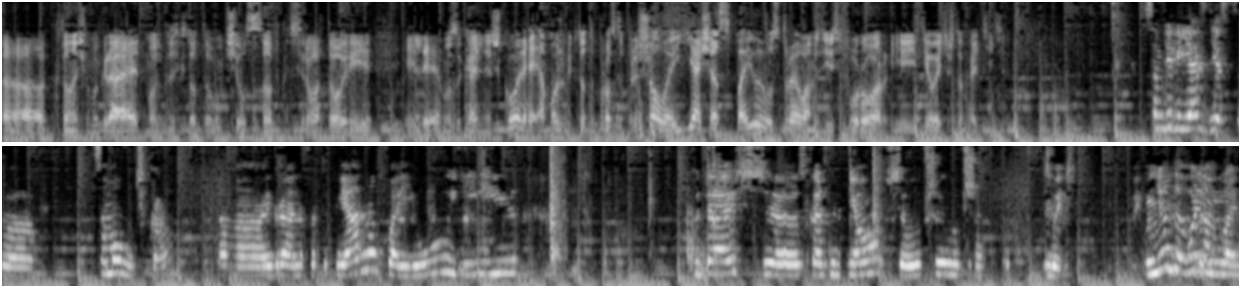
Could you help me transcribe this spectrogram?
э, кто на чем играет, может быть, кто-то учился в консерватории или музыкальной школе, а может быть, кто-то просто пришел, и я сейчас спою и устрою вам здесь фурор, и делайте, что хотите. На самом деле, я с детства самоучка. Э, играю на фортепиано, пою и пытаюсь э, с каждым днем все лучше и лучше быть. У меня довольно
